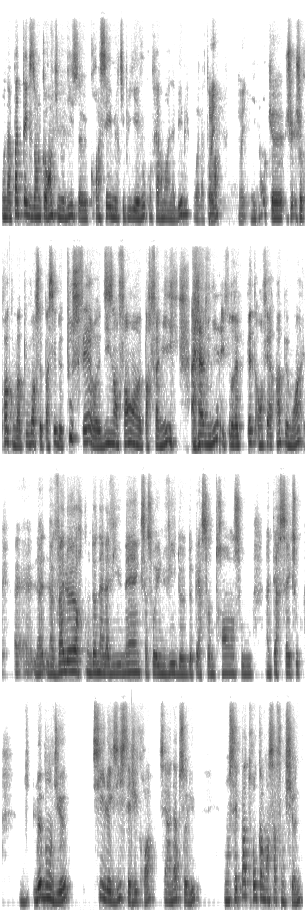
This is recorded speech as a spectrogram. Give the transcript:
On n'a pas de texte dans le Coran qui nous dise euh, croissez et multipliez-vous, contrairement à la Bible ou à la Torah. Et donc, euh, je, crois qu'on va pouvoir se passer de tous faire 10 euh, enfants par famille à l'avenir. Il faudrait peut-être en faire un peu moins. la, valeur qu'on donne à la vie humaine, que ce soit une vie de, personnes trans ou intersexes, le bon Dieu, s'il existe, et j'y crois, c'est un absolu, on ne sait pas trop comment ça fonctionne.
